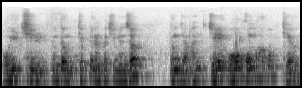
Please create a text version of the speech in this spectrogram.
5.17 등등 격변을 거치면서 등장한 제5공화국 개헌.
